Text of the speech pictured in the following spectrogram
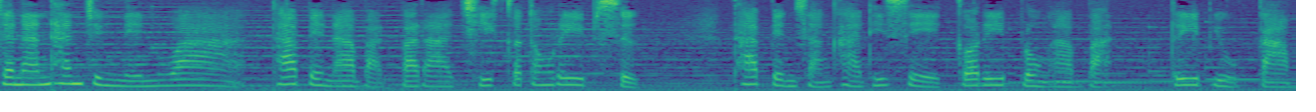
ฉะนั้นท่านจึงเน้นว่า ถ้าเป็นอาบัติปราชิกก็ต้องรีบศึก ถ้าเป็นสังฆาทิเศษก็รีบปรงอาบัติรีบอยู่กรรม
